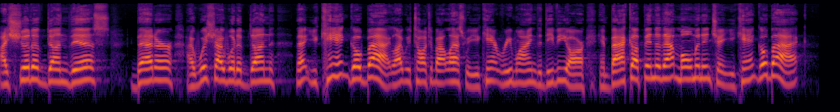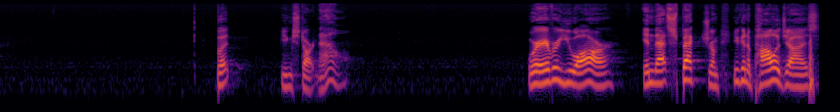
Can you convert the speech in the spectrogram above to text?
I should have done this better, I wish I would have done that. You can't go back, like we talked about last week. You can't rewind the DVR and back up into that moment and change. You can't go back. But you can start now wherever you are in that spectrum, you can apologize.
